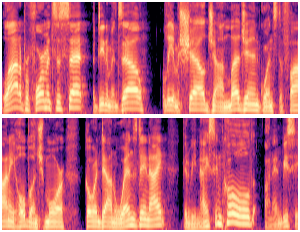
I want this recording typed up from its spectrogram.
A lot of performances set. Idina Menzel, Lea Michele, John Legend, Gwen Stefani, a whole bunch more going down Wednesday night. Going to be nice and cold on NBC.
